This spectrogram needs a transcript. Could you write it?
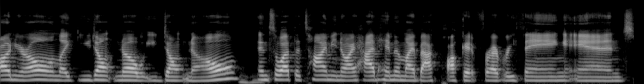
on your own, like you don't know what you don't know. Mm-hmm. And so at the time, you know, I had him in my back pocket for everything. And,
